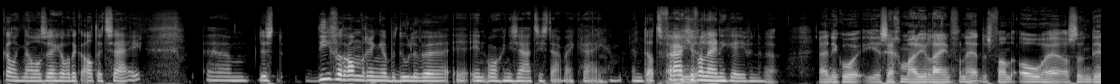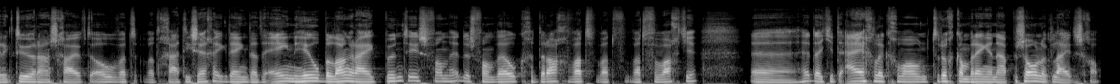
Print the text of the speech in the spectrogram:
kan ik nou wel zeggen wat ik altijd zei. Um, dus die veranderingen bedoelen we in organisaties daarbij krijgen. En dat vraag je, je van leidinggevenden. Ja. En ik hoor je zeg Marjolein van, hè, dus van, oh, hè, als een directeur aanschuift, oh, wat, wat gaat hij zeggen? Ik denk dat één heel belangrijk punt is van, hè, dus van welk gedrag, wat, wat, wat verwacht je? Uh, hè, dat je het eigenlijk gewoon terug kan brengen naar persoonlijk leiderschap.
